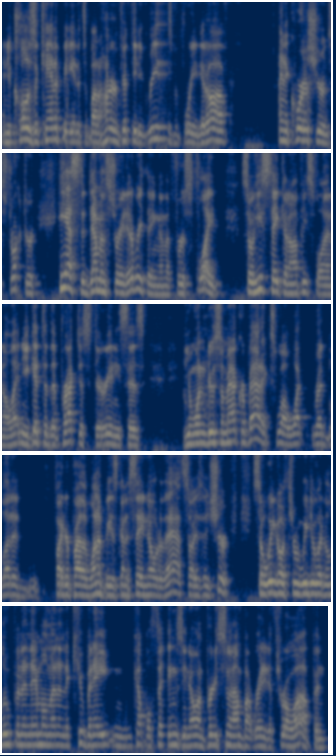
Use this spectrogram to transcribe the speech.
and you close the canopy and it's about 150 degrees before you get off. And of course your instructor he has to demonstrate everything on the first flight. So he's taking off he's flying all that and you get to the practice area and he says you want to do some acrobatics well what red-blooded fighter pilot wannabe is going to say no to that. So I said, sure. So we go through, we do a loop and an Immelman and a Cuban eight and a couple things, you know, and pretty soon I'm about ready to throw up. And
